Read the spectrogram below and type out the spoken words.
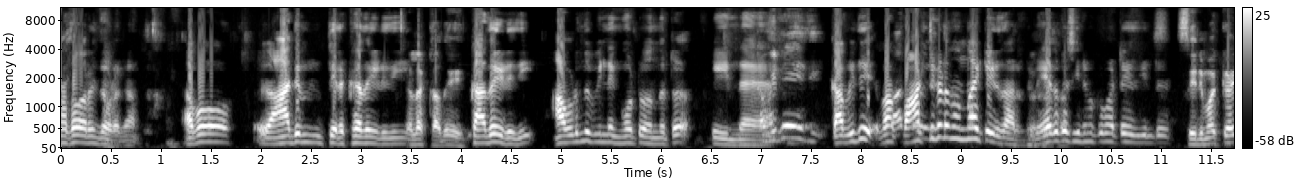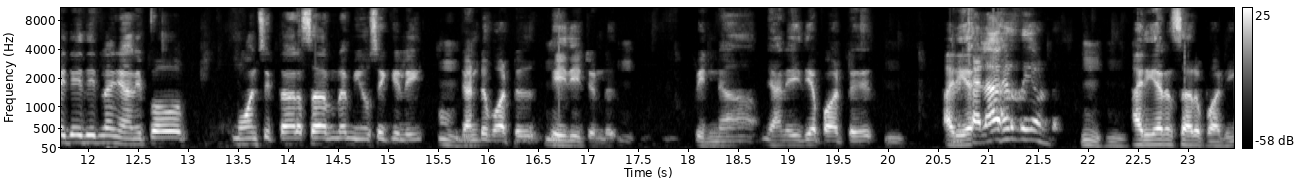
കഥ പറഞ്ഞു തുടങ്ങാം. അപ്പോ ആദ്യം തിരക്കഥ എഴുതി കഥ എഴുതി. അവിടുന്ന് പിന്നെ ഇങ്ങോട്ട് വന്നിട്ട് പിന്നെ കവിത പാട്ടുകൾ നന്നായിട്ട് എഴുതാറുണ്ട്. ഏതൊക്കെ സിനിമക്ക് പാട്ട് എഴുതിയിട്ടുണ്ട്? സിനിമക്കായിട്ട് എഴുതിയിട്ടില്ല. ഞാനിപ്പോ മോഹൻ സിത്താര സാറിന്റെ മ്യൂസിക്കിൽ രണ്ട് പാട്ട് എഴുതിയിട്ടുണ്ട്. പിന്നെ ഞാൻ എഴുതിയ പാട്ട്. ഹരിഹരൻ സാറ് പാടി.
